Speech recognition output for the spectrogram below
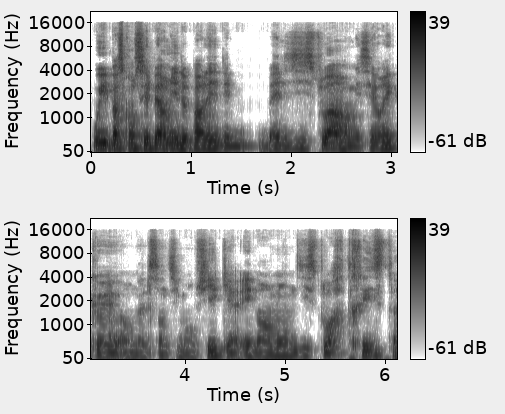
Oui, parce qu'on s'est permis de parler des belles histoires, mais c'est vrai qu'on a le sentiment aussi qu'il y a énormément d'histoires tristes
